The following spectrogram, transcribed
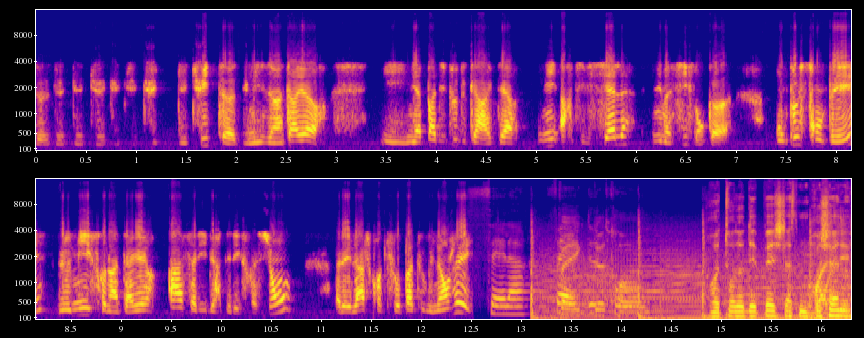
de, du, du, du, du, tweet du ministre de l'Intérieur. Il n'y a pas du tout de caractère ni artificiel ni massif. Donc, on peut se tromper. Le ministre de l'Intérieur a sa liberté d'expression. Allez, là, je crois qu'il ne faut pas tout mélanger. C'est la fake de trop. Retour de dépêche la semaine prochaine. Moi,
